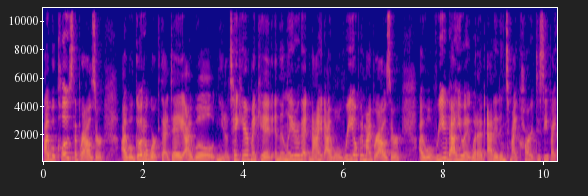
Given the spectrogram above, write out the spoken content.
I will close the browser. I will go to work that day. I will, you know, take care of my kid. And then later that night, I will reopen my browser. I will reevaluate what I've added into my cart to see if I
